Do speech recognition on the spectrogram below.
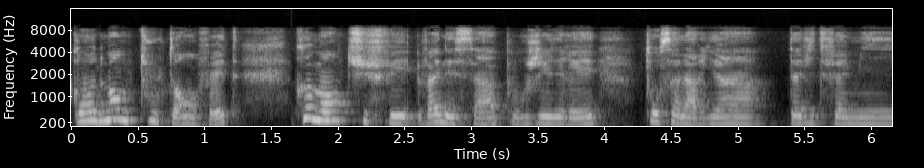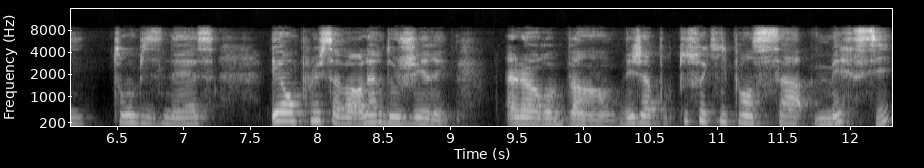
qu'on me demande tout le temps en fait. Comment tu fais, Vanessa, pour gérer ton salariat, ta vie de famille, ton business et en plus avoir l'air de gérer? Alors ben déjà pour tous ceux qui pensent ça, merci.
